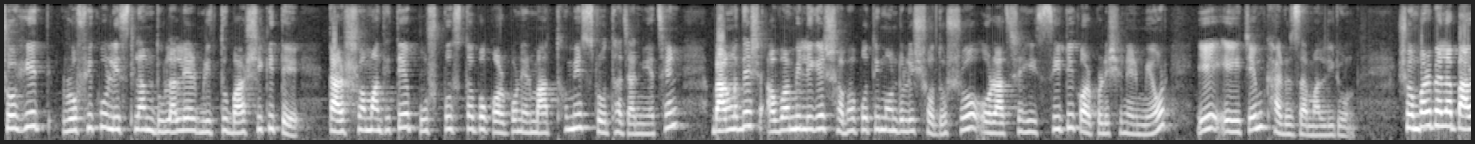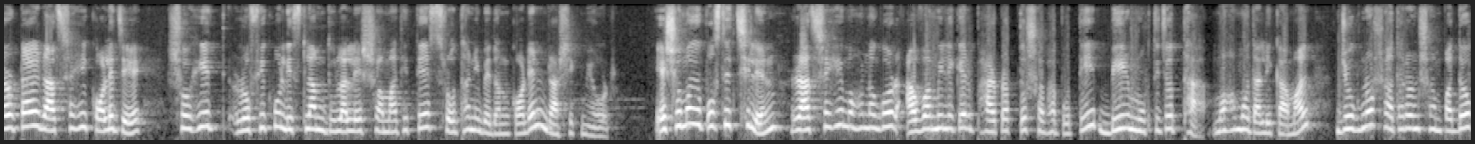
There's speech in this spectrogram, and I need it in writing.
শহীদ রফিকুল ইসলাম দুলালের মৃত্যুবার্ষিকীতে তার সমাধিতে পুষ্পস্তবক অর্পণের মাধ্যমে শ্রদ্ধা জানিয়েছেন বাংলাদেশ আওয়ামী লীগের সভাপতি মণ্ডলীর সদস্য ও রাজশাহী সিটি কর্পোরেশনের mayor A H M Khairuzzaman লিরুন সোমবার বেলা বারোটায় রাজশাহী কলেজে শহীদ রফিকুল ইসলাম দুলালের সমাধিতে শ্রদ্ধা নিবেদন করেন রাশিক মেয়র। এ সময় উপস্থিত ছিলেন রাজশাহী মহানগর আওয়ামী লীগের ভারপ্রাপ্ত সভাপতি, বীর মুক্তিযোদ্ধা মোহাম্মদ আলী কামাল, যুগ্ম সাধারণ সম্পাদক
